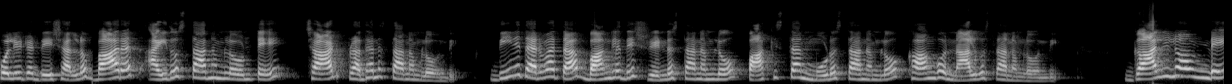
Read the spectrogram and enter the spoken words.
పొల్యూటెడ్ దేశాల్లో భారత్ ఐదో స్థానంలో ఉంటే చాడ్ ప్రధాన స్థానంలో ఉంది. దీని తర్వాత బంగ్లాదేశ్ రెండో స్థానంలో పాకిస్తాన్ మూడో స్థానంలో కాంగో నాలుగో స్థానంలో ఉంది. గాలిలో ఉండే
